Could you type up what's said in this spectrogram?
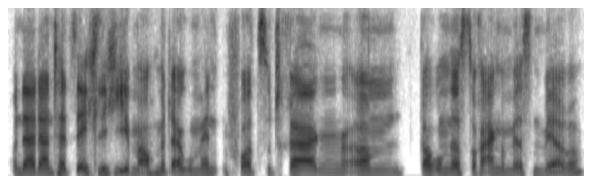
Und da dann tatsächlich eben auch mit Argumenten vorzutragen, ähm, warum das doch angemessen wäre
